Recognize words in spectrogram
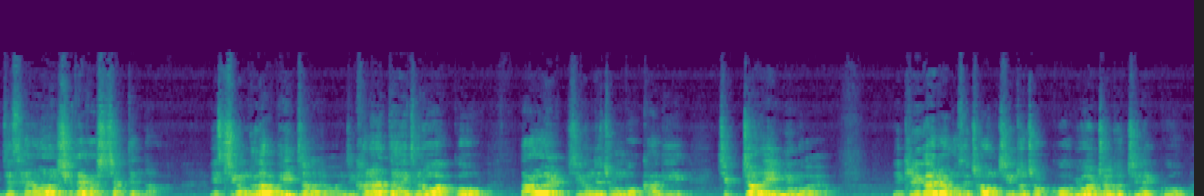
이제 새로운 시대가 시작된다. 이제 지금 눈앞에 있잖아요. 이제 가나안 땅에 들어왔고 땅을 지금 이제 정복하기 직전에 있는 거예요. 이 길갈이라는 곳에 처음 진도 쳤고 6월절도 지냈고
